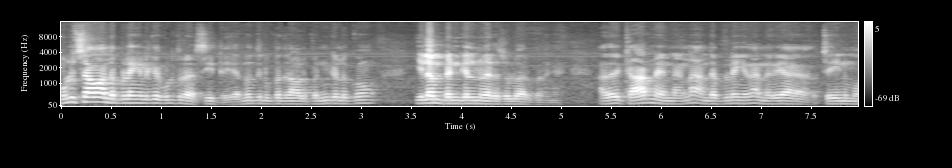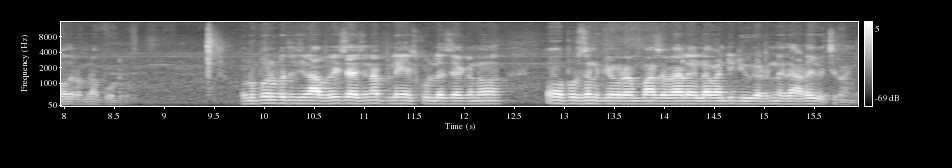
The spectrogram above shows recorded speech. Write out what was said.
முழுசாகவும் அந்த பிள்ளைங்களுக்கே கொடுத்துருவார் சீட்டு இரநூத்தி முப்பத்தி நாலு பெண்களுக்கும் இளம் பெண்கள்னு வேறு சொல்லுவார் பாருங்கள் அதுக்கு காரணம் என்னென்னா அந்த பிள்ளைங்க தான் நிறையா செயின் மோதிரம்லாம் போட்டுருக்கும் ஒரு முப்பது முப்பத்தஞ்சு நாற்பது வயசு ஆச்சுன்னா பிள்ளைங்க ஸ்கூலில் சேர்க்கணும். புருஷனுக்கு ஒரு மாதம் வேலை இல்லை வண்டி டியூ கட்டணும் இதை அடகு வச்சுருவாங்க.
